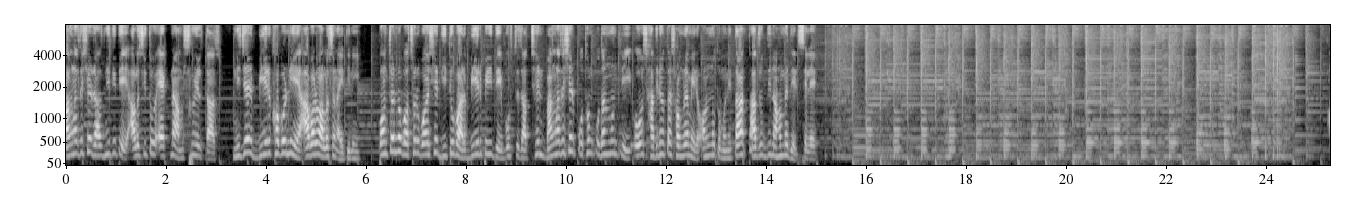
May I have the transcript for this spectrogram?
বাংলাদেশের রাজনীতিতে আলোচিত এক নাম সোহেল তাজ। নিজের বিয়ের খবর নিয়ে আবারও আলোচনায় তিনি। পঞ্চান্ন বছর বয়সে দ্বিতীয়বার বিয়ের পিড়িতে বসতে যাচ্ছেন বাংলাদেশের প্রথম প্রধানমন্ত্রী ও স্বাধীনতা সংগ্রামের অন্যতম নেতা তাজউদ্দিন আহমেদের ছেলে।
